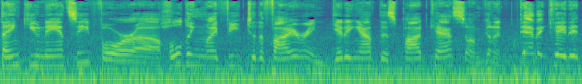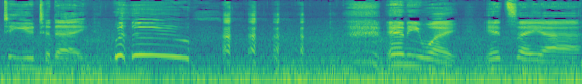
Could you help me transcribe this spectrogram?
thank you, Nancy, for uh, holding my feet to the fire and getting out this podcast. So, I'm going to dedicate it to you today. Woohoo! anyway, it's a uh,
